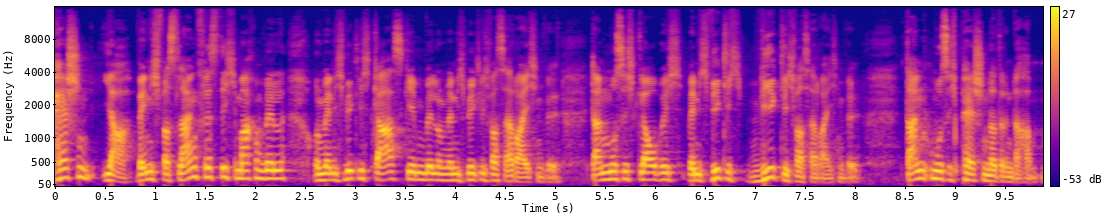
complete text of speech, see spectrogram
Passion, ja, wenn ich was langfristig machen will und wenn ich wirklich Gas geben will und wenn ich wirklich was erreichen will, dann muss ich, glaube ich, wenn ich wirklich, wirklich was erreichen will, dann muss ich Passion da drin da haben.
